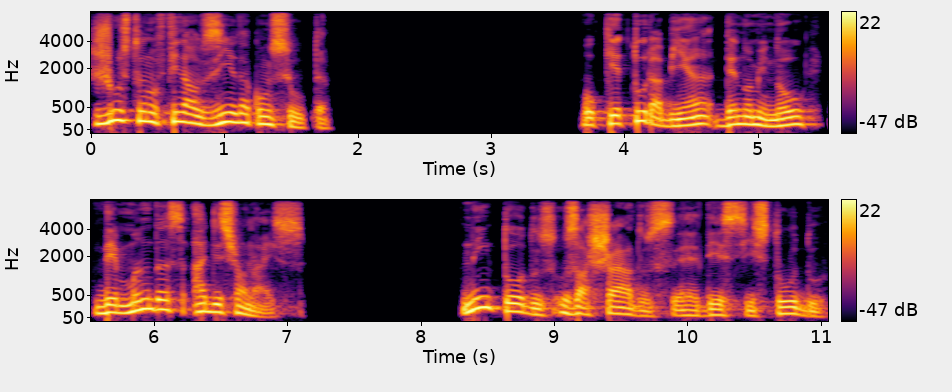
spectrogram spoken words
justo no finalzinho da consulta. O que Turabian denominou demandas adicionais. Nem todos os achados é, desse estudo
